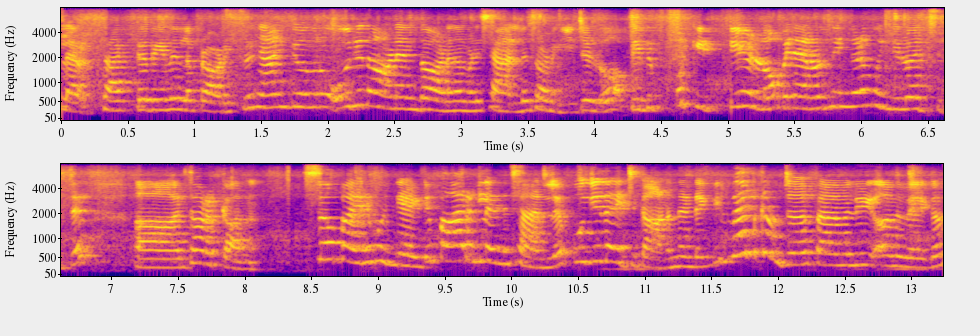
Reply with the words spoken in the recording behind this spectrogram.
ക്ലബ് ഫാക്ടറി എന്നുള്ള പ്രോഡക്റ്റ്സ് ഞാൻ എനിക്ക് തോന്നുന്നു ഒരു തവണ എന്തോ ആണ് നമ്മുടെ ചാനൽ തുടങ്ങിയിട്ടുള്ളൂ. അപ്പോൾ ഇതിപ്പോൾ കിട്ടിയുള്ളൂ അപ്പോൾ ഞാനത് നിങ്ങളുടെ മുന്നിൽ വെച്ചിട്ട് തുറക്കാന്ന്. സോ അപ്പോൾ അതിന് മുന്നേ ആയിട്ട് എന്ന ചാനൽ പുതിയതായിട്ട് കാണുന്നുണ്ടെങ്കിൽ വെൽക്കം ടു ഫാമിലി ഒന്ന് വേഗം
